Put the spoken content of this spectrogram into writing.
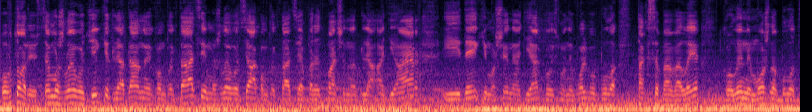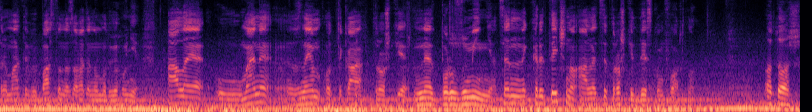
Повторююсь, це можливо тільки для даної комплектації. Можливо, ця комплектація передбачена для ADR. І деякі машини ADR, колись в мене Volvo було, так себе вели, коли не можна було тримати вибасту на заведеному двигуні. Але у мене з ним от така трошки непорозуміння. Це не критично, але це трошки дискомфортно. Отож,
